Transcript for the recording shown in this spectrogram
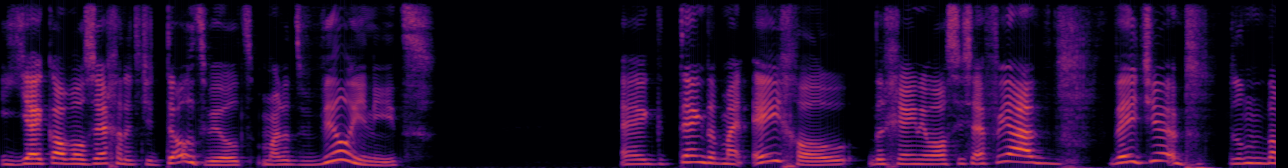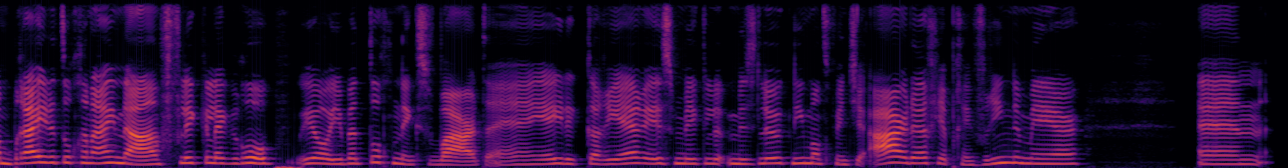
jij kan wel zeggen dat je dood wilt, maar dat wil je niet. En ik denk dat mijn ego degene was die zei van, ja, weet je, dan, dan brei je er toch een einde aan. Flikker lekker op. Yo, je bent toch niks waard. En je hele carrière is mislukt. Niemand vindt je aardig. Je hebt geen vrienden meer. En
